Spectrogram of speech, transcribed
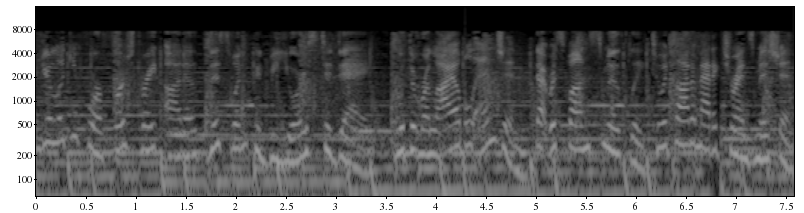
for a first-rate auto, this one could be yours today. With a reliable engine that responds smoothly to its automatic transmission.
